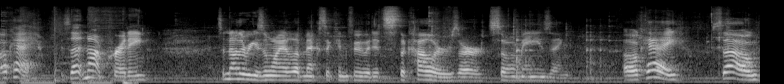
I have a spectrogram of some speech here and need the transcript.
Okay, is that not pretty? It's another reason why I love Mexican food. It's the colors are so amazing. Okay, so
